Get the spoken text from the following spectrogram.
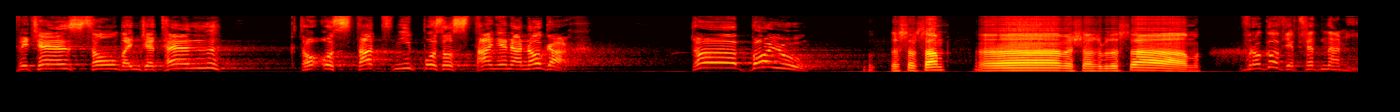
Zwycięzcą będzie ten, kto ostatni pozostanie na nogach. Do boju! Jestem sam? Eee, myślałem, że będę sam. Wrogowie przed nami!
